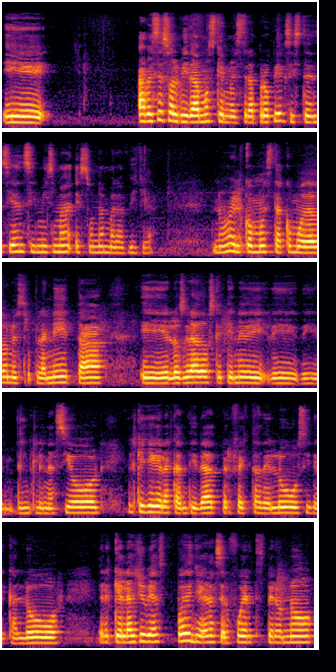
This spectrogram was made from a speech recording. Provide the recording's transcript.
eh, a veces olvidamos que nuestra propia existencia en sí misma es una maravilla, ¿no? El cómo está acomodado nuestro planeta, eh, los grados que tiene de, de, inclinación, el que llegue la cantidad perfecta de luz y de calor, el que las lluvias pueden llegar a ser fuertes, pero no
